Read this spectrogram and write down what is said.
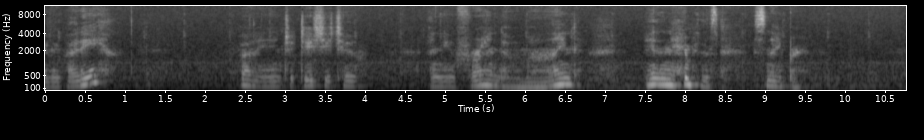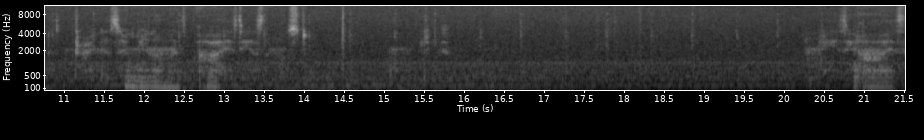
everybody. I'd introduce you to a new friend of mine. His name is Sniper. I'm trying to zoom in on his eyes. He has the most. Jeez. Amazing eyes.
